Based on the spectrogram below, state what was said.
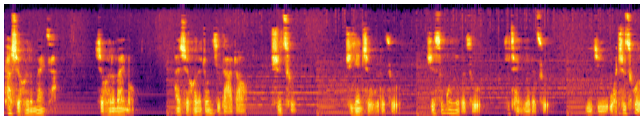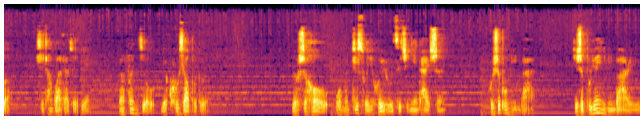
他学会了卖惨，学会了卖萌，还学会了终极大招——吃醋，吃燕赤乌的醋。是苏沫叶的醋，是陈叶的醋，一句“我吃醋了”，时常挂在嘴边，让凤九也哭笑不得。有时候，我们之所以会如此执念太深，不是不明白，只是不愿意明白而已。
